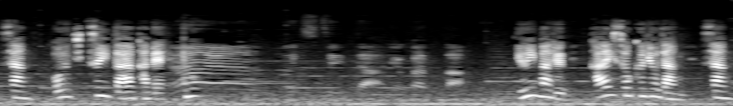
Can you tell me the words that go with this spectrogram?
さん、おうちついた赤べ。あゆいまる、快速旅団、3、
